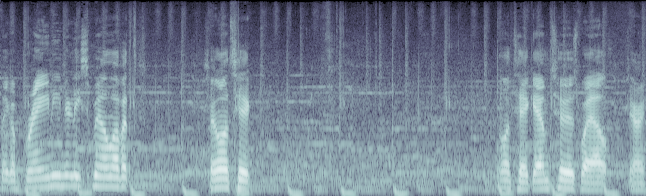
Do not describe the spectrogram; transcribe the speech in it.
like a brainy nearly smell of it. So I'm gonna take. I'm gonna take M2 as well, Jerry.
